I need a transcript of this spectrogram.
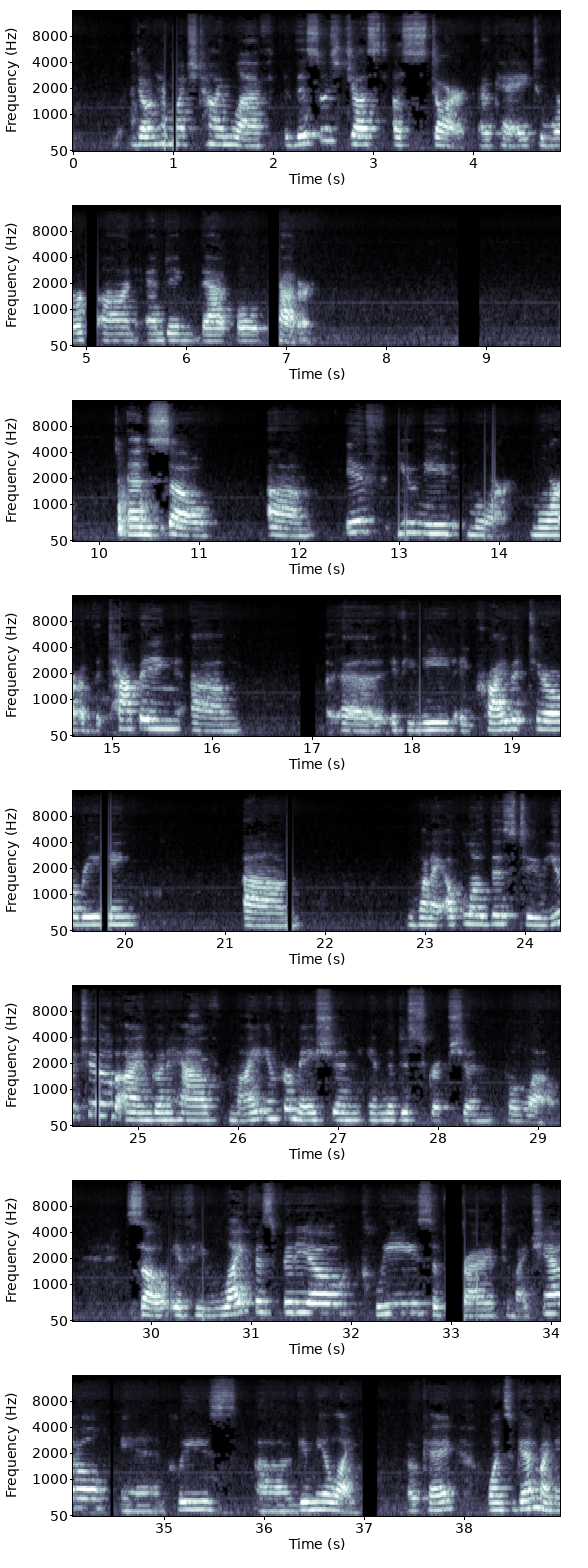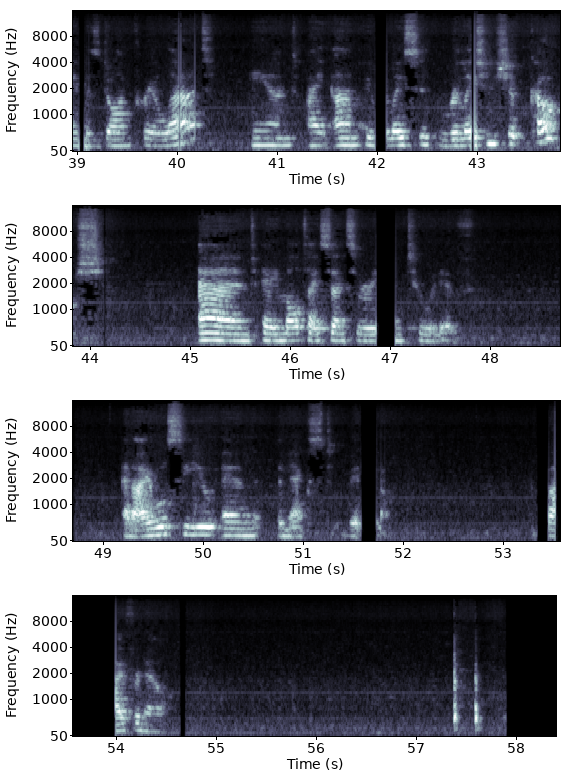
I don't have much time left, this was just a start, okay, to work on ending that old pattern. And so, um, if you need more, more of the tapping, um, uh, if you need a private tarot reading, um, when I upload this to YouTube, I am going to have my information in the description below. So if you like this video, please subscribe to my channel and please uh, give me a like. Okay. Once again, my name is Dawn Priolat and I am a relation, relationship coach and a multisensory intuitive. And I will see you in the next video. Bye for now.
